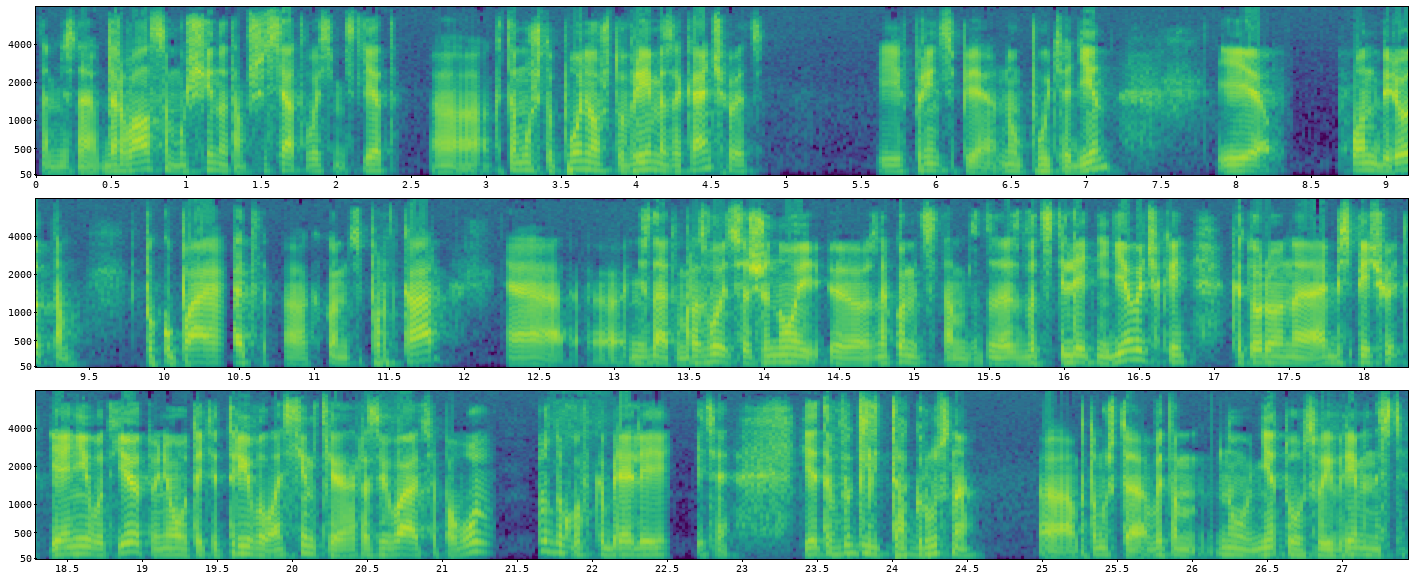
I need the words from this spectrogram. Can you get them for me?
там, не знаю, дорвался мужчина там 60-80 лет э, к тому, что понял, что время заканчивается, и, в принципе, ну, путь один, и он берет там, покупает э, какой-нибудь спорткар, э, не знаю, там разводится с женой, знакомится там с 20-летней девочкой, которую он обеспечивает, и они вот едут, у него вот эти три волосинки развиваются по воздуху в кабриолете, и это выглядит так грустно, потому что в этом, ну, нету своевременности.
